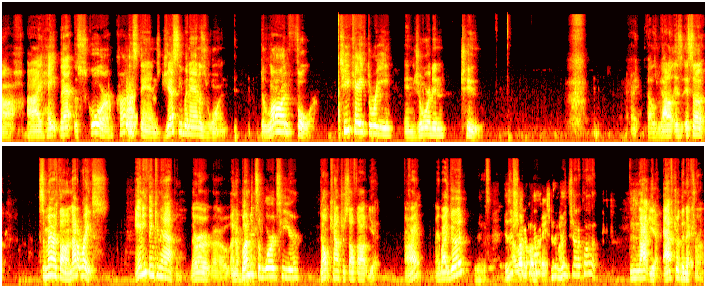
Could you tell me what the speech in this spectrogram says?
Ah, I hate that. The score currently stands: Jesse Bananas one, Delon four, TK three, and Jordan two. All right, fellas, we got. It's, it's a it's a marathon, not a race. Anything can happen. There are uh, an abundance of words here. Don't count yourself out yet. All right, everybody good? Is it I shot love o'clock? Is it Mike. really shot o'clock? Not yet. After the next round.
